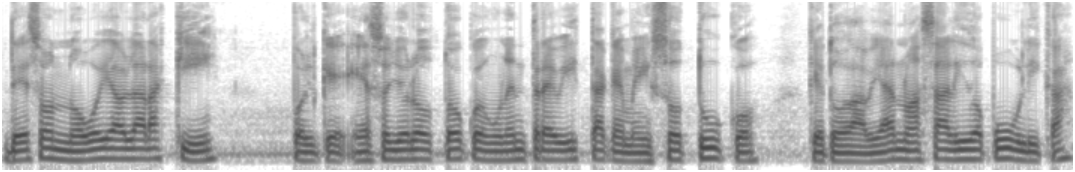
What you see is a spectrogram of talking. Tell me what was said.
de eso no voy a hablar aquí, porque eso yo lo toco en una entrevista que me hizo Tuco, que todavía no ha salido pública,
